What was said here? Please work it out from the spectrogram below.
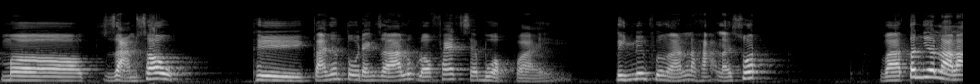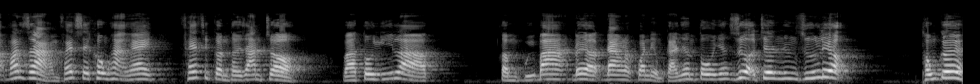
mà giảm sâu thì cá nhân tôi đánh giá lúc đó Fed sẽ buộc phải tính đến phương án là hạ lãi suất. Và tất nhiên là lạm phát giảm Fed sẽ không hạ ngay, Fed sẽ cần thời gian chờ. Và tôi nghĩ là tầm quý 3, đây là đang là quan điểm cá nhân tôi nhé, dựa trên những dữ liệu thống kê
